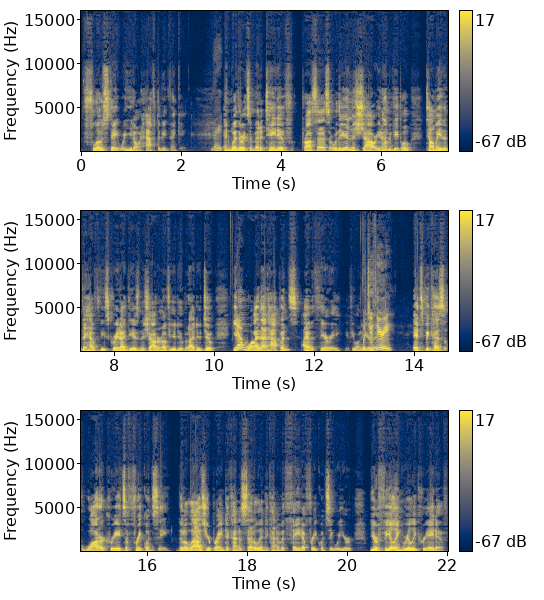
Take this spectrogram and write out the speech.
flow state where you don't have to be thinking. Right. And whether it's a meditative process or whether you're in the shower, you know how many people tell me that they have these great ideas in the shower? I don't know if you do, but I do too. You yep. know why that happens? I have a theory if you want to What's your theory? It's because water creates a frequency that allows your brain to kind of settle into kind of a theta frequency where you're you're feeling really creative.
